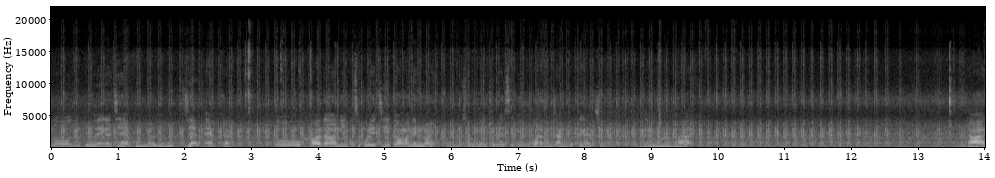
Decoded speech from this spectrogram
তো দুপুর হয়ে গেছে, এখন বাজে হচ্ছে একটা। তো খাওয়া দাওয়া নিয়ে বসে পড়েছি, তো আমাদের নয়, ওগুলো সব নিয়ে চলে এসেছে, কিন্তু বড় এখন চান করতে গেছে। দেখুন ভাত, ডাল,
